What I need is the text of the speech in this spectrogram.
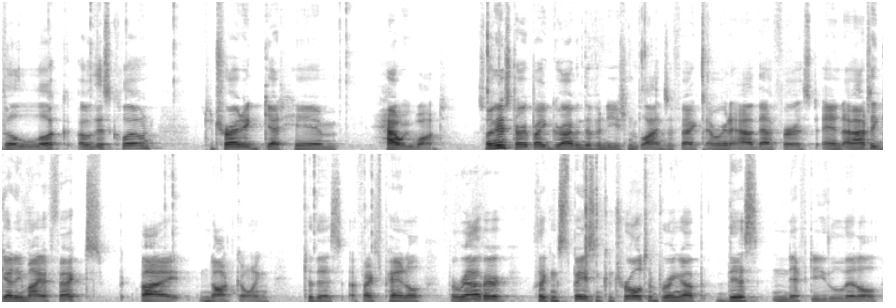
the look of this clone to try to get him how we want. So I'm going to start by grabbing the Venetian blinds effect and we're going to add that first. And I'm actually getting my effects by not going to this effects panel, but rather clicking space and control to bring up this nifty little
